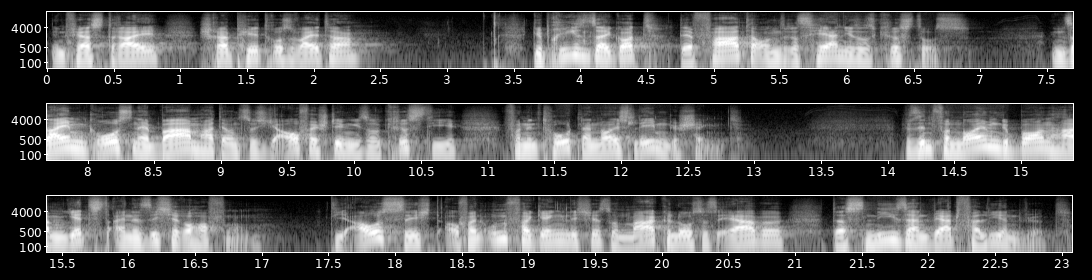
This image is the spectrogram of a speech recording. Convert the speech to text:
in Vers 3 schreibt Petrus weiter, Gepriesen sei Gott, der Vater unseres Herrn Jesus Christus. In seinem großen Erbarmen hat er uns durch die Auferstehung Jesu Christi von den Toten ein neues Leben geschenkt. Wir sind von neuem geboren und haben jetzt eine sichere Hoffnung. Die Aussicht auf ein unvergängliches und makelloses Erbe, das nie seinen Wert verlieren wird.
